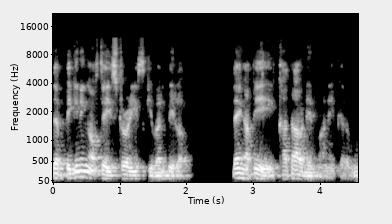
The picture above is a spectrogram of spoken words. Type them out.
The beginning of the story is given below. දැන් අපි කතාව නිර්මාණය කරමු.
